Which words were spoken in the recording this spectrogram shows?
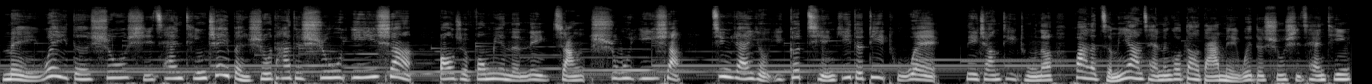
美味的蔬食餐厅》这本书，它的书衣上包着封面的那张书衣上，竟然有一个简易的地图诶，那张地图呢，画了怎么样才能够到达美味的蔬食餐厅？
